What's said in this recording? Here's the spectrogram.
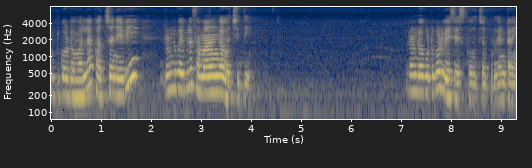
కుట్టుకోవటం వల్ల ఖర్చు అనేవి రెండు వైపులా సమానంగా వచ్చిద్ది. రెండో కుట్టు కూడా వేసేసుకోవచ్చు అప్పుడు వెంటనే.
